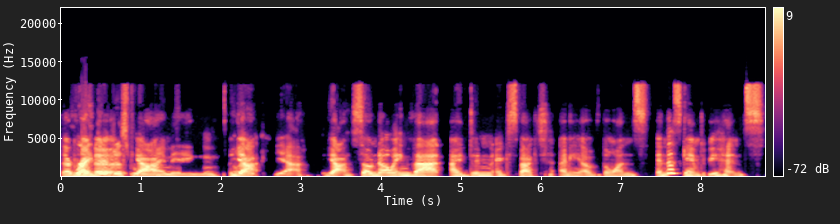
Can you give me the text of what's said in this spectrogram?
They're Right. of They're just yeah, rhyming. Yeah. Like, yeah. yeah. So knowing that, I didn't expect any of the ones in this game to be hints.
